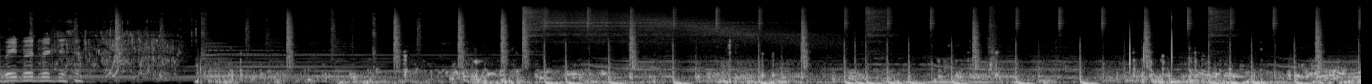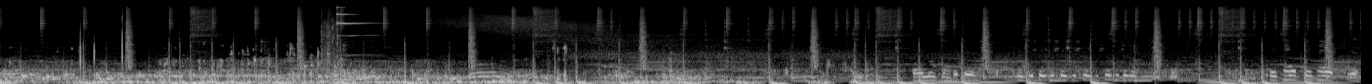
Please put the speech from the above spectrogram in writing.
Wait, wait, wait, Jason. Look in take it. Take more, take more.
